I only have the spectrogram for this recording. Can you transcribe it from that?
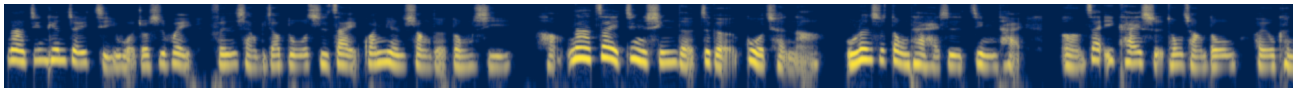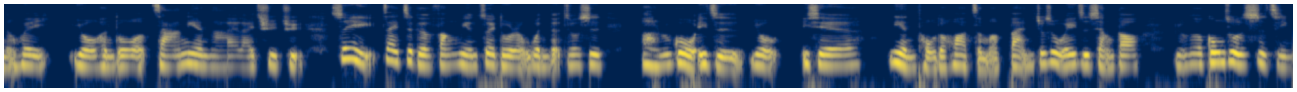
那今天这一集我就是会分享比较多是在观念上的东西。好，那在静心的这个过程啊，无论是动态还是静态。嗯，在一开始通常都很有可能会有很多杂念啊，来来去去，所以在这个方面最多人问的就是啊，如果我一直有一些念头的话怎么办？就是我一直想到，比如说工作的事情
